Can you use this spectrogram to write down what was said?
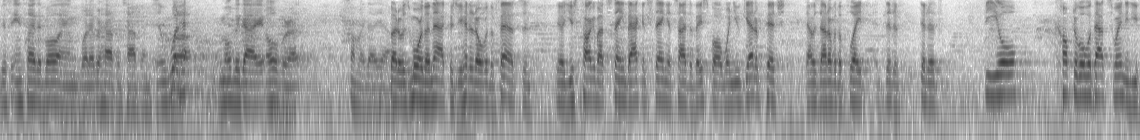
just inside the ball, and whatever happens, happens. And what ha- move the guy over, uh, something like that, yeah. But it was more than that because you hit it over the fence, and you know you talk about staying back and staying inside the baseball. When you get a pitch that was out over the plate, did it did it feel comfortable with that swing? Did you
